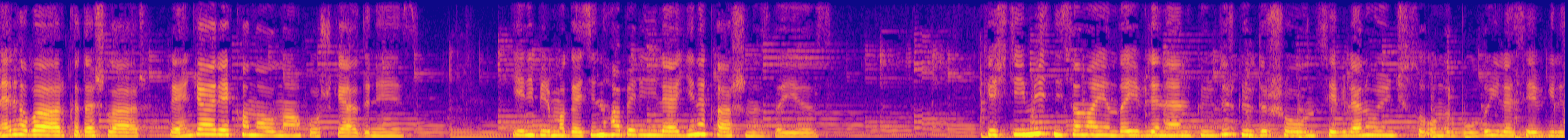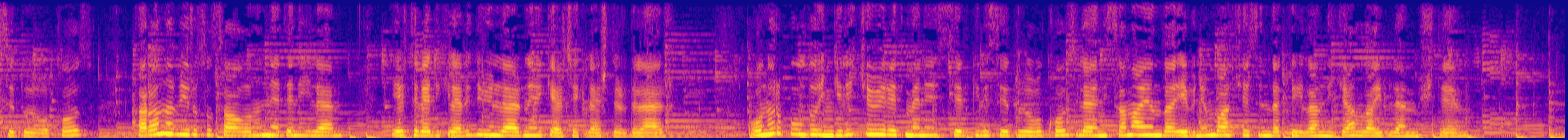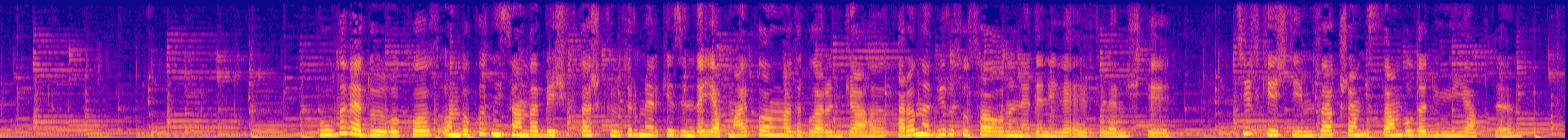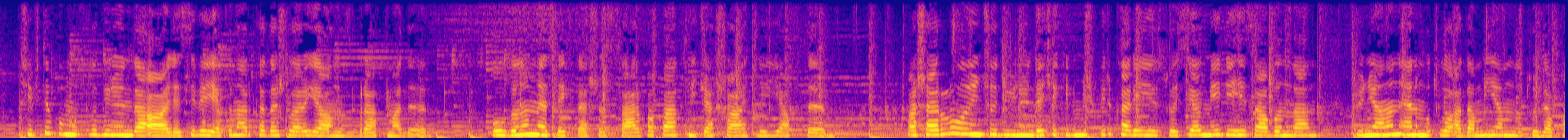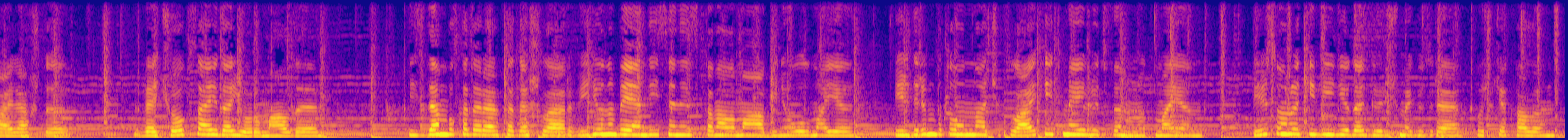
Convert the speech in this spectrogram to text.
Merhaba arkadaşlar, Rengarenk kanalına hoş geldiniz. Yeni bir magazin haberiyle yine karşınızdayız. Geçtiğimiz Nisan ayında evlenen Güldür Güldür Show'un sevilen oyuncusu Onur Buldu ile sevgilisi Duygu Koz, koronavirüsü salgını nedeniyle erteledikleri düğünlerini gerçekleştirdiler. Onur Buldu İngiliscə öyrətməni sevgilisi Duyğu Koz ilə Nisan ayında evinin bahçəsində qıyılan nicahla evlənmişdi. Buldu və Duyğu Koz 19 Nisanda Beşiktaş Kültür Mərkəzində yapmayı planladıkları nicahı koronavirusu salğını nədənilə ertələmişdi. Çift keçdiyimiz akşam İstanbulda düğün yapdı. Çifti bu mutlu günündə ailəsi və yaxın arkadaşları yalnız bırakmadı. Buldu'nun meslektaşı Sarp Apak nikah şahitliği yaptı. Başarılı oyuncu düğününde çekilmiş bir kareyi sosyal medya hesabından dünyanın en mutlu adamıyım notuyla paylaştı ve çok sayıda yorum aldı. Bizden bu kadar arkadaşlar. Videonu beğendiyseniz kanalıma abone olmayı, bildirim butonunu açıp like etmeyi lütfen unutmayın. Bir sonraki videoda görüşmek üzere. Hoşçakalın.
